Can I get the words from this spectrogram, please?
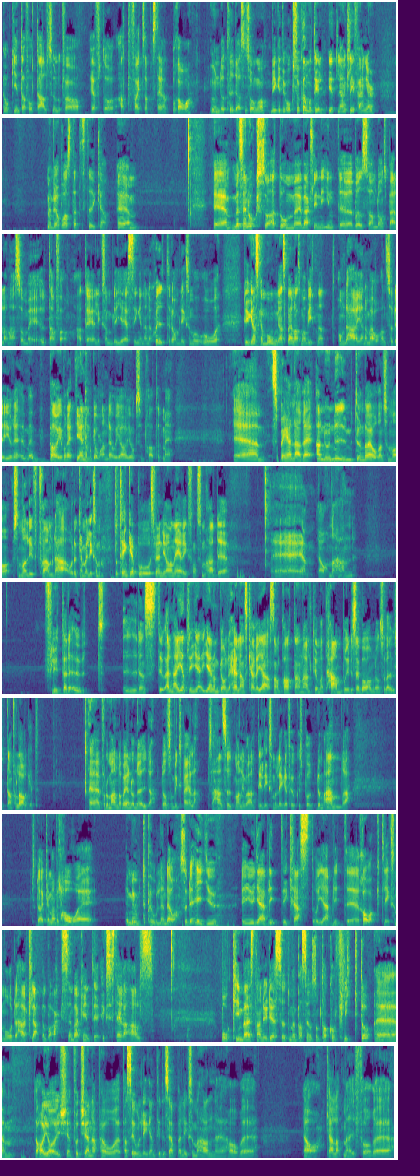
och inte har fått det alls under två år efter att faktiskt ha presterat bra under tidigare säsonger. Vilket vi också kommer till, ytterligare en cliffhanger. Men vi har bra statistik här. Ehm, ehm, men sen också att de eh, verkligen inte bryr sig om de spelarna som är utanför. Att det, är liksom, det ges ingen energi till dem. Liksom. Och, och det är ganska många spelare som har vittnat om det här genom åren. Så det är ju, bör ju vara rätt genomgående och jag har ju också pratat med eh, spelare anonymt under åren som har, som har lyft fram det här. Och då kan man liksom, då tänker jag på Sven-Göran Eriksson som hade, eh, ja när han flyttade ut i den stora, eller nej, egentligen genomgående hela hans karriär så han pratade han alltid om att han brydde sig bara om de som var utanför laget. Eh, för de andra var ändå nöjda, de som fick spela. Så hans utmaning var alltid liksom att lägga fokus på de andra. Så där kan man väl ha eh, motpolen då. Så det är ju, det är ju jävligt eh, krast och jävligt eh, rakt liksom. Och det här klappen på axeln verkar inte existera alls. Och Kim Bergstrand är ju dessutom en person som tar konflikter. Eh, det har jag ju fått känna på eh, personligen till exempel. Liksom han har ja, kallat mig för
